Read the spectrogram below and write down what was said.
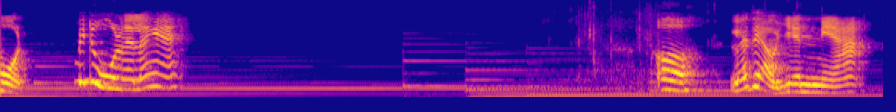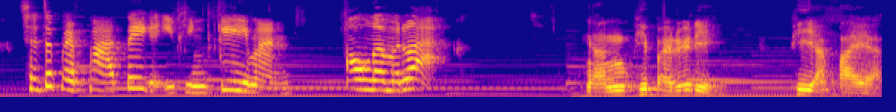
หมด ไม่ดูเลยแล้วไง เออ แล้วเดี๋ยวเย็นเนี้ย ฉันจะไปปาร์ตี้กับอีพิงกี้มัน เอาเงินมาด้วย งั้นพี่ไปด้วยดิ พี่อยากไปอะ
